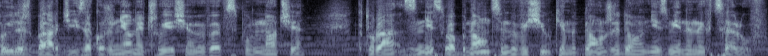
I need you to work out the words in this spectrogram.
O ileż bardziej zakorzeniony czuję się we wspólnocie, która z niesłabnącym wysiłkiem dąży do niezmiennych celów.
